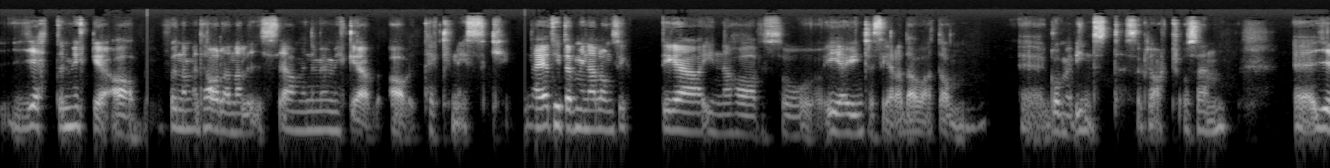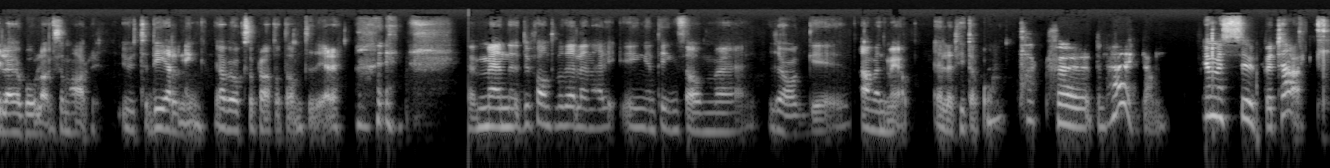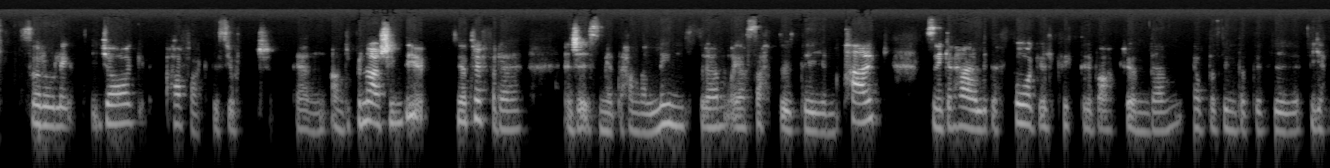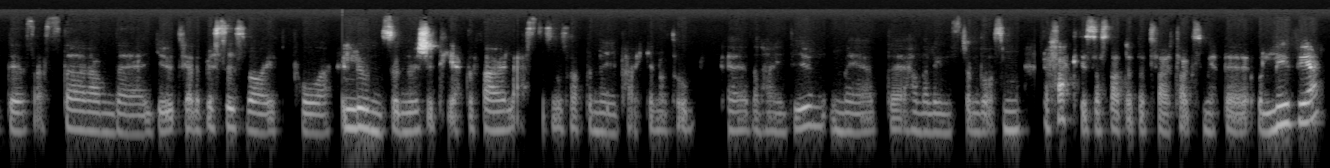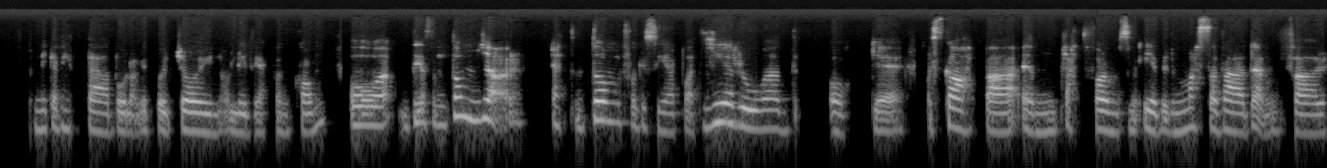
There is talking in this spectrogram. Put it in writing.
jättemycket av fundamental analys. Jag använder mig mycket av, av teknisk. När jag tittar på mina långsiktiga innehav så är jag ju intresserad av att de eh, går med vinst såklart. Och sen eh, gillar jag bolag som har utdelning. Det har vi också pratat om tidigare. Men DuPont-modellen är ingenting som eh, jag eh, använder mig av eller tittar på. Mm, tack för den här veckan. Ja men supertack. Så roligt. Jag har faktiskt gjort en entreprenörsintervju. Så jag träffade en tjej som heter Hanna Lindström och jag satt ute i en park så ni kan höra lite fågelkvitter i bakgrunden. Jag hoppas inte att det blir jättestörande ljud. Jag hade precis varit på Lunds universitet och föreläste så jag satte mig i parken och tog eh, den här intervjun med eh, Hanna Lindström då som faktiskt har startat ett företag som heter Olivia. Ni kan hitta bolaget på joinolivia.com och det som de gör är att de fokuserar på att ge råd och eh, skapa en plattform som erbjuder massa värden för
